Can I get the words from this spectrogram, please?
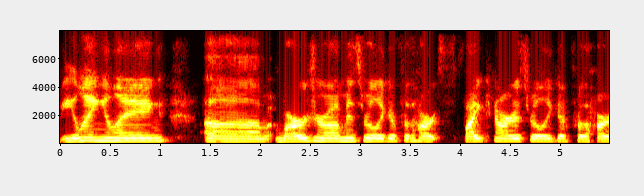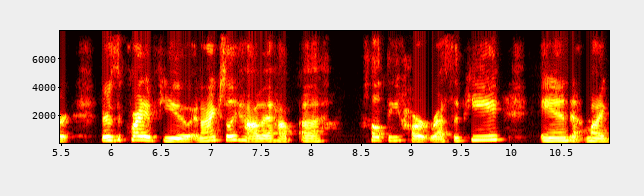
Ylang ylang, um, marjoram is really good for the heart. Spikenard is really good for the heart. There's quite a few, and I actually have a, a healthy heart recipe in my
